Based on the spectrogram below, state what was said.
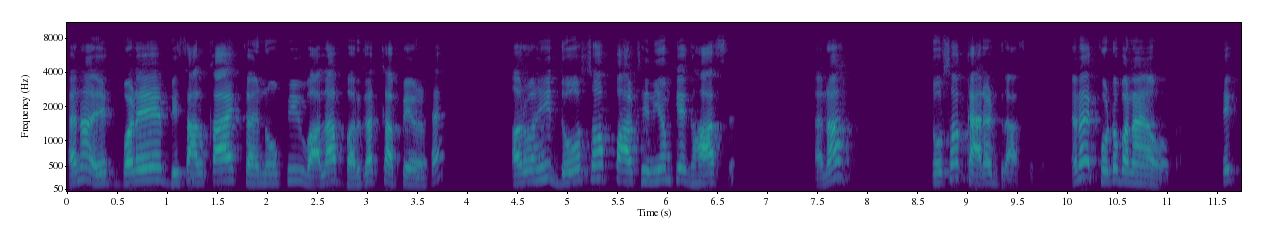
है ना? एक बड़े विशालकाय कैनोपी वाला बरगद का पेड़ है और वहीं 200 पार्थिनियम के घास है ना? 200 कैरेट ग्रास के है ना? एक फ़ोटो बनाया होगा, ठीक?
